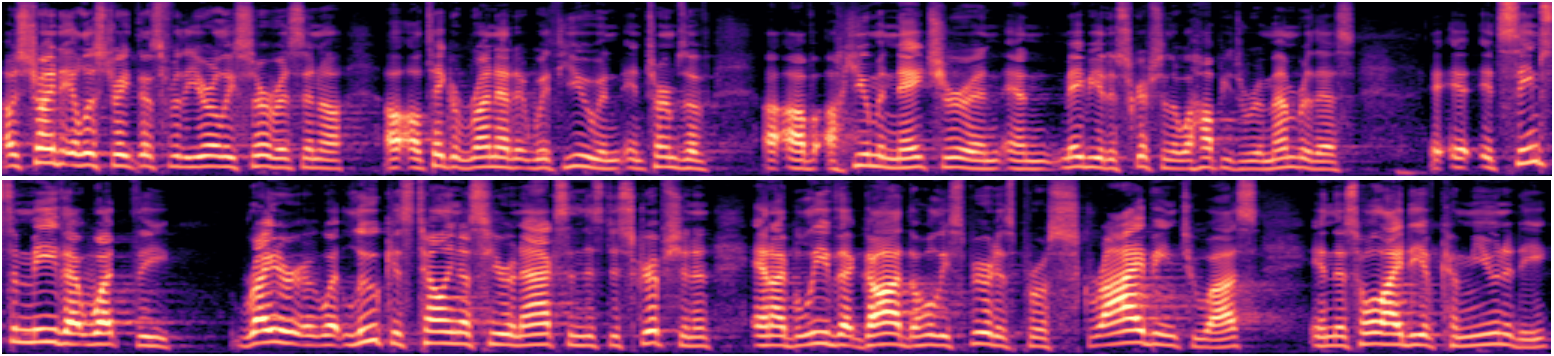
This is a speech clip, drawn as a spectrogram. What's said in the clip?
I was trying to illustrate this for the early service, and uh, I'll take a run at it with you in, in terms of uh, of a human nature and, and maybe a description that will help you to remember this. It, it seems to me that what the writer, what Luke is telling us here in Acts in this description, and, and I believe that God, the Holy Spirit, is prescribing to us in this whole idea of community,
